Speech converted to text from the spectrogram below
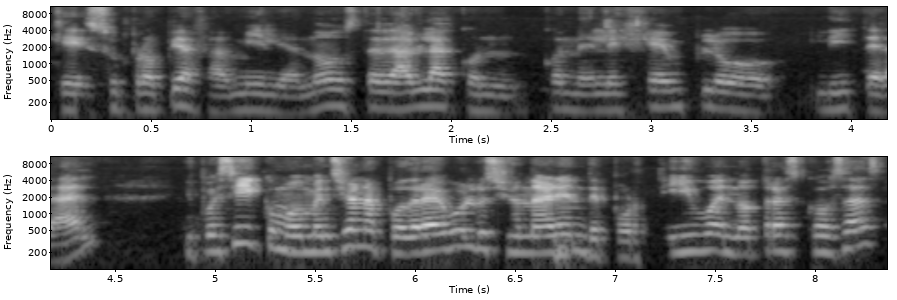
que su propia familia, ¿no? Usted habla con, con el ejemplo literal. Y pues sí, como menciona, podrá evolucionar en deportivo, en otras cosas,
